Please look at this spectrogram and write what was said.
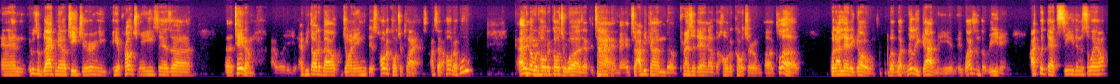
and it was a black male teacher. He he approached me. He says, uh, uh, "Tatum, have you thought about joining this horticulture class?" I said, "Hold who?" I didn't know what horticulture was at the time, and so I become the president of the horticulture uh, club, but I let it go. But what really got me, it, it wasn't the reading I put that seed in the soil.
